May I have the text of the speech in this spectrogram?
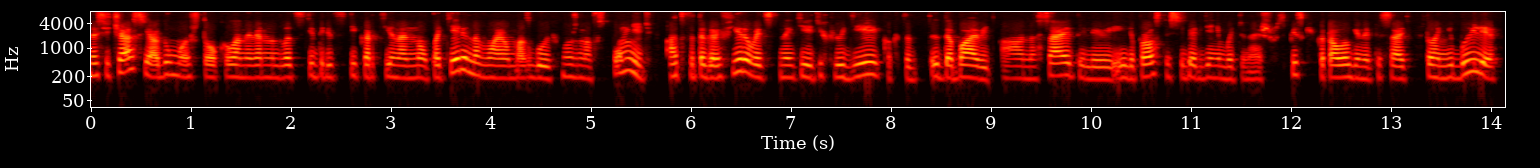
Но сейчас я думаю, что около, наверное, 20-30 картин, но потеряно в моем мозгу, их нужно вспомнить, отфотографировать, найти этих людей, как-то добавить а, на сайт или, или просто себе где-нибудь, знаешь, в списке каталоги написать, что они были,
